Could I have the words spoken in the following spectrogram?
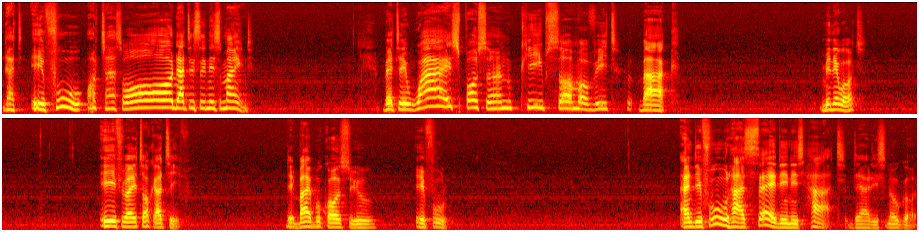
that a fool utters all that is in his mind. But a wise person keeps some of it back. Meaning what? If you are a talkative, the Bible calls you a fool. And the fool has said in his heart, There is no God.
